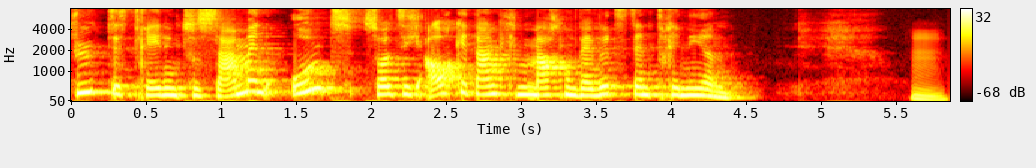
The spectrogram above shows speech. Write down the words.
fügt das Training zusammen und soll sich auch Gedanken machen, wer wird es denn trainieren? Hm.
